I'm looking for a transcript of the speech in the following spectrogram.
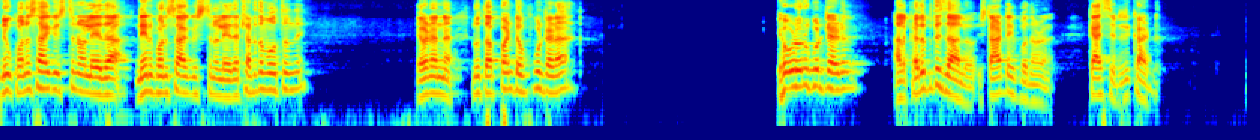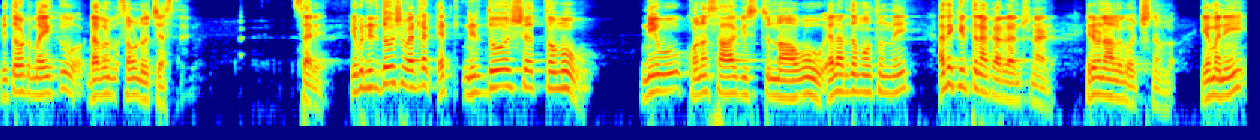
నువ్వు కొనసాగిస్తున్నావు లేదా? నేను కొనసాగిస్తున్నావు లేదా? ఎట్లా అర్థమవుతుంది? ఎవడన్నా నువ్వు తప్పంటే ఒప్పుకుంటాడా? ఎవడు ఊరుకుంటాడు? అలా కదిపితే చాలు. స్టార్ట్ అయిపోతాడు cassette record. Without mic double sound వచ్చేస్తుంది. సరే. ఇప్పుడు నిర్దోషం ఎట్లా ఎట్- నిర్దోషత్వము నీవు కొనసాగిస్తున్నావు. ఎలా అర్థమవుతుంది? అదే కీర్తనాకారుడు అంటున్నాడు ఇరవై నాలుగో వచ్చినంలో ఏమని?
